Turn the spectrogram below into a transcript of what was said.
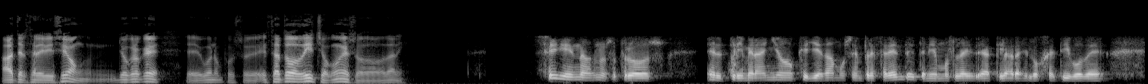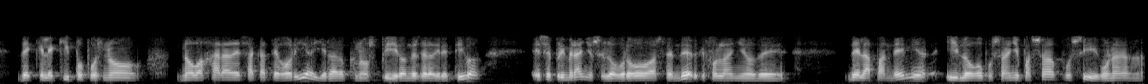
a tercera división. Yo creo que eh, bueno, pues eh, está todo dicho con eso, Dani. Sí, no, nosotros el primer año que llegamos en preferente teníamos la idea clara y el objetivo de, de que el equipo pues no, no bajara de esa categoría y era lo que nos pidieron desde la directiva. Ese primer año se logró ascender, que fue el año de, de la pandemia, y luego pues el año pasado pues sí, una,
